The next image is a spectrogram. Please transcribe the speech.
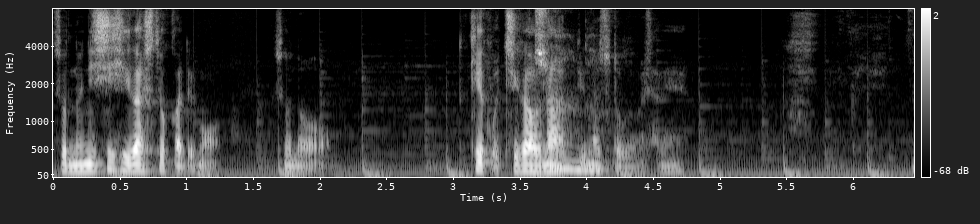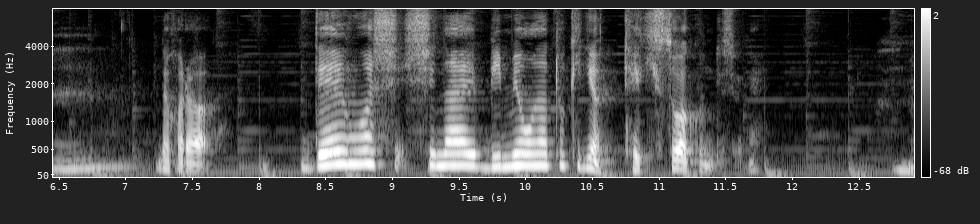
その西東とかでもその結構違うなっていうのはちょっと思いましたね。うん。だから電話ししない微妙な時にはテキストが来るんですよね。う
